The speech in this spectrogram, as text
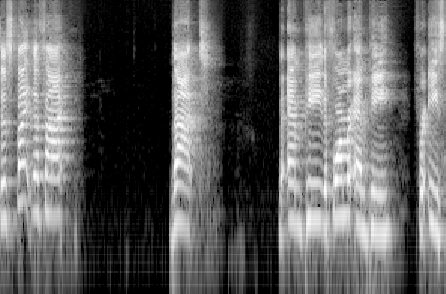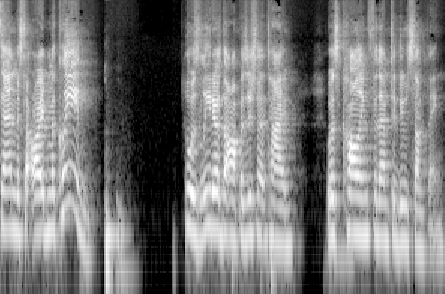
Despite the fact that the MP, the former MP for East End, Mr. Arden McLean, who was leader of the opposition at the time, was calling for them to do something.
